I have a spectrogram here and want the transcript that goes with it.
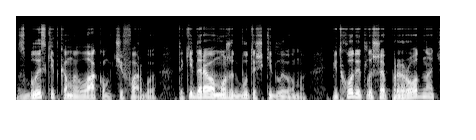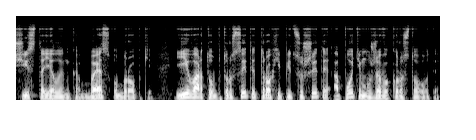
з блискітками, лаком чи фарбою. Такі дерева можуть бути шкідливими. Підходить лише природна, чиста ялинка, без обробки. Її варто обтрусити, трохи підсушити, а потім уже використовувати.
